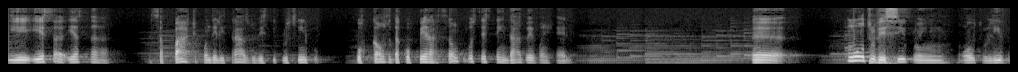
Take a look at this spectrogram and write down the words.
E, e, essa, essa, essa parte, quando ele traz do versículo 5, por causa da cooperação que vocês têm dado ao Evangelho. É, um outro versículo em um outro livro,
